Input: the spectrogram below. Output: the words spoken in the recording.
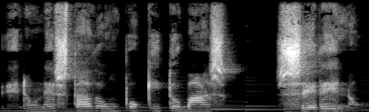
en un estado un poquito más sereno.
